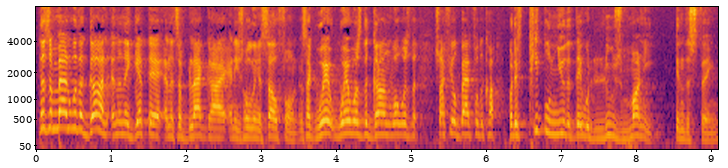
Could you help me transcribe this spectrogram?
There's a man with a gun, and then they get there, and it's a black guy, and he's holding a cell phone. It's like, where, where was the gun? What was the? So I feel bad for the cop. But if people knew that they would lose money in this thing,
